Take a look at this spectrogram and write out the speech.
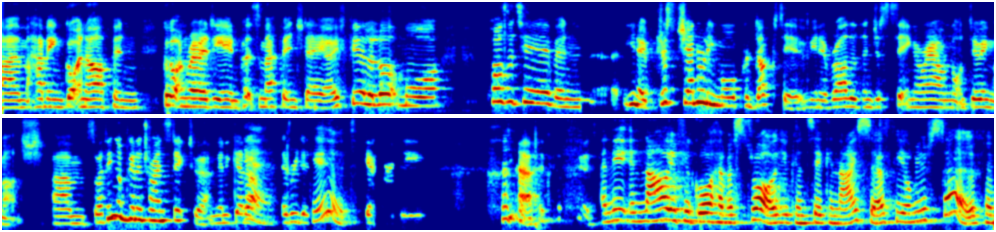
um, having gotten up and gotten ready and put some effort in today, I feel a lot more positive and you know just generally more productive. You know, rather than just sitting around not doing much. Um, so I think I'm going to try and stick to it. I'm going to get Yeah, up every day, good get ready. Yeah, it and, i- and now if you go have a stroll you can take a nice selfie of yourself and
